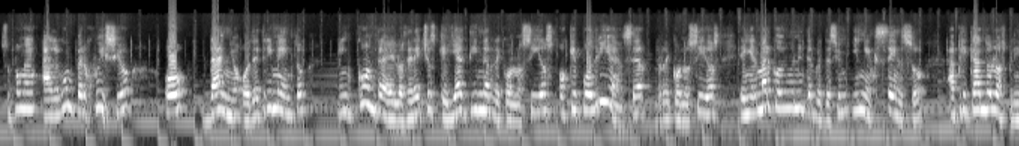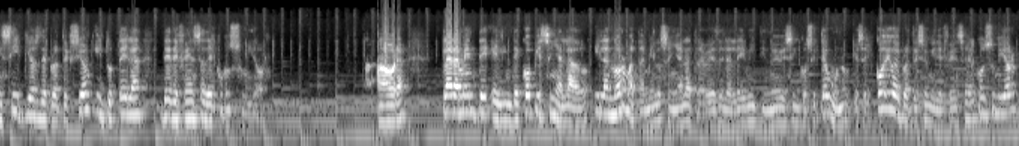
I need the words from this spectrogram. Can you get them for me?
supongan algún perjuicio o daño o detrimento en contra de los derechos que ya tiene reconocidos o que podrían ser reconocidos en el marco de una interpretación in extenso aplicando los principios de protección y tutela de defensa del consumidor. Ahora, claramente el INDECOPI es señalado y la norma también lo señala a través de la ley 29571, que es el Código de Protección y Defensa del Consumidor,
